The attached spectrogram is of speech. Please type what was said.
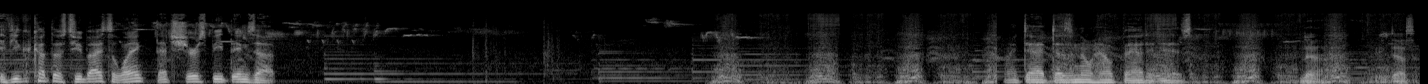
If you could cut those two bys to length, that'd sure speed things up. My dad doesn't know how bad it is. No, he doesn't.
